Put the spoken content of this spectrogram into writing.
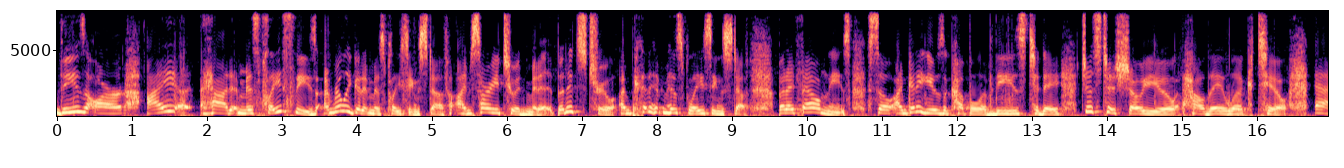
these are, I had misplaced these. I'm really good at misplacing stuff. I'm sorry to admit it, but it's true. I'm good at misplacing stuff. But I found these. So I'm gonna use a couple of these today just to show you how they look too. And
